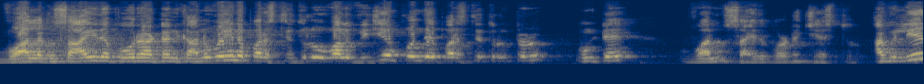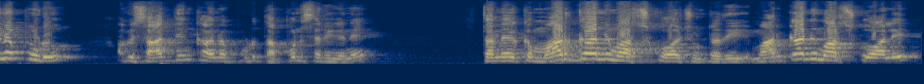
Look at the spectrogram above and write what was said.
వాళ్ళకు సాయుధ పోరాటానికి అనువైన పరిస్థితులు వాళ్ళు విజయం పొందే పరిస్థితులు ఉంటారు ఉంటే వాళ్ళు సాయుధ పోరాటం చేస్తారు. అవి లేనప్పుడు అవి సాధ్యం కానప్పుడు తప్పనిసరిగానే తన యొక్క మార్గాన్ని మార్చుకోవాల్సి ఉంటుంది. మార్గాన్ని మార్చుకోవాలి.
